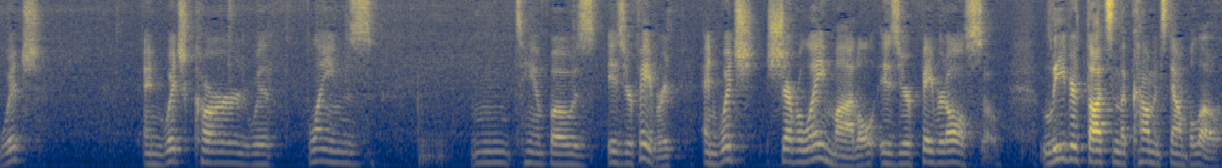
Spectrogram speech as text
which and which car with flames tampos is your favorite? And which Chevrolet model is your favorite also? Leave your thoughts in the comments down below.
